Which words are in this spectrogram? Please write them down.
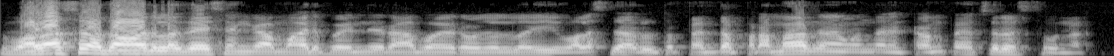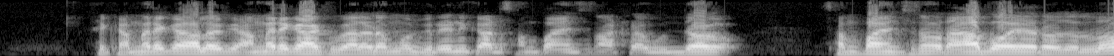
వలసదారుల దేశంగా మారిపోయింది రాబోయే రోజుల్లో. ఈ వలసదారులతో పెద్ద ప్రమాదం ఉందని ట్రంప్ హెచ్చరిస్తూ ఉన్నారు. ఇక అమెరికాలోకి అమెరికాకు వెళ్ళడము గ్రీన్ కార్డు సంపాదించడం అక్కడ ఉద్యోగం సంపాదించడం రాబోయే రోజుల్లో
